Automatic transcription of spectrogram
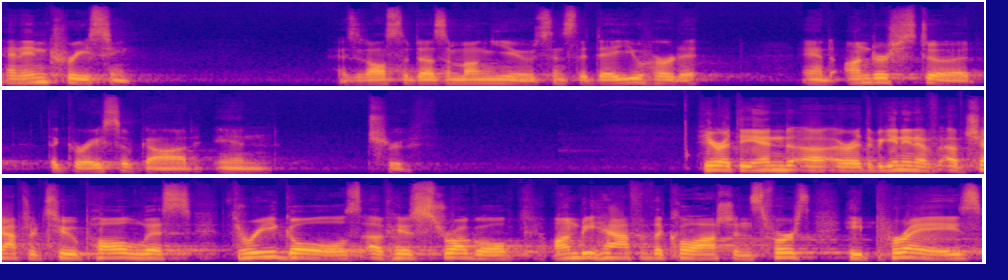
and increasing, as it also does among you, since the day you heard it and understood the grace of God in truth. Here at the end, uh, or at the beginning of, of chapter 2, Paul lists three goals of his struggle on behalf of the Colossians. First, he prays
